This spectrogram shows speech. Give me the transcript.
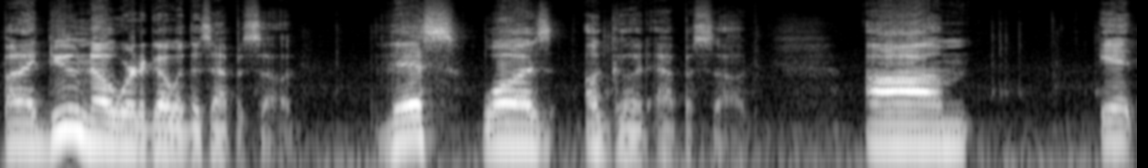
But I do know where to go with this episode. This was a good episode. Um, it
